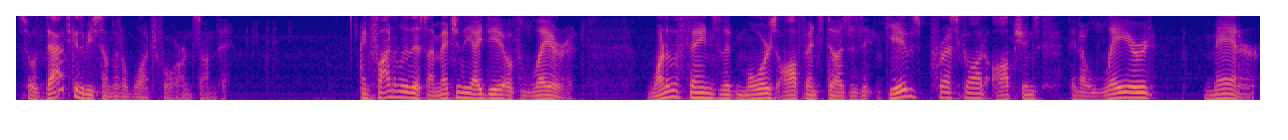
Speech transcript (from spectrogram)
So that's going to be something to watch for on Sunday. And finally, this I mentioned the idea of layering. One of the things that Moore's offense does is it gives Prescott options in a layered manner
